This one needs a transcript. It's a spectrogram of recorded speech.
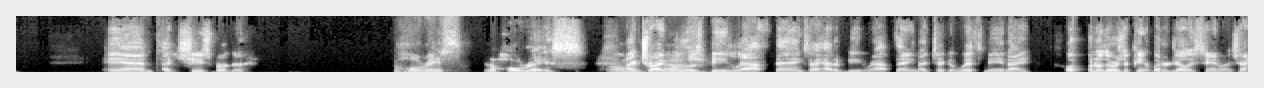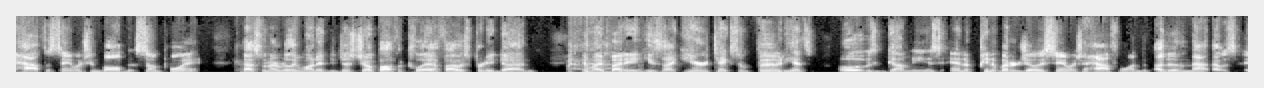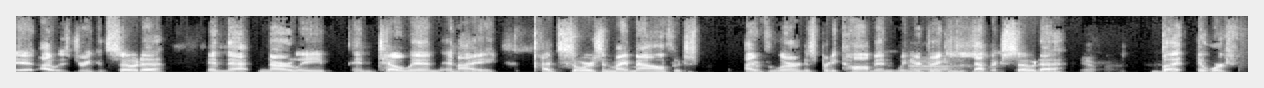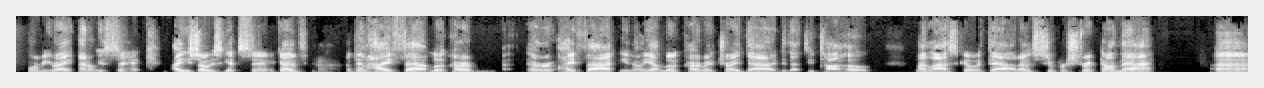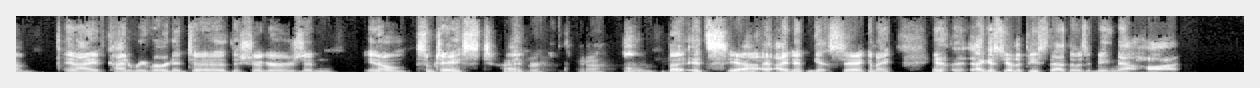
and a cheeseburger the whole race. the whole race. Oh I tried one of those bean wrap things. I had a bean wrap thing and I took it with me and I oh no, there was a peanut butter jelly sandwich, a half a sandwich involved at some point. That's when I really wanted to just jump off a cliff. I was pretty done. And my buddy, he's like, Here, take some food. He had oh, it was gummies and a peanut butter jelly sandwich, a half one. But other than that, that was it. I was drinking soda and that gnarly and tailwind, and I had sores in my mouth, which I've learned is pretty common when you're drinking Uh. that much soda Yep. But it works for me, right? I don't get sick. I used to always get sick. I've Yeah. I've been high fat, low carb, or high fat. You know, yeah, low carb. I tried that. I did that through Tahoe. My last go at that, I was super strict on that, um, and I've kind of reverted to the sugars and you know some taste. I Sure. Yeah. um, but it's yeah, I, I didn't get sick, and I, and I guess the other piece of that though is it being that hot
